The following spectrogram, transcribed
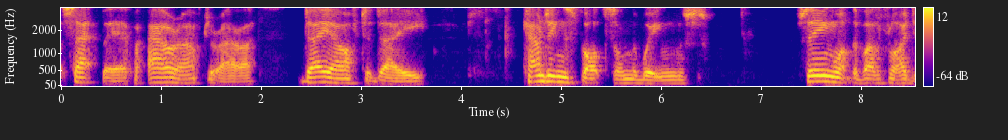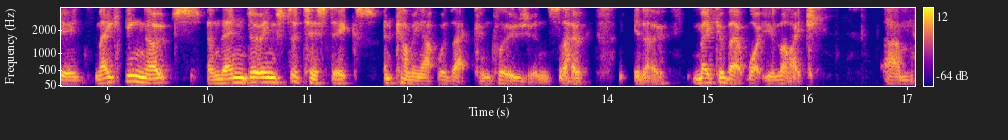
sat there for hour after hour, day after day, counting the spots on the wings, seeing what the butterfly did, making notes, and then doing statistics and coming up with that conclusion. So, you know, make of that what you like. Um,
